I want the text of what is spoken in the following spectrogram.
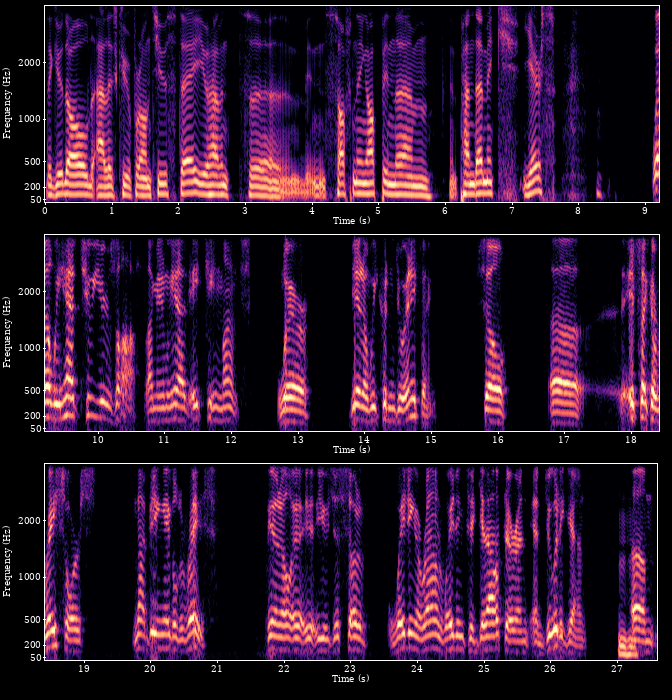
the good old Alice Cooper on Tuesday. You haven't uh, been softening up in the um, pandemic years. Well, we had two years off. I mean, we had 18 months where, you know, we couldn't do anything. So uh, it's like a racehorse not being able to race. You know, you just sort of waiting around, waiting to get out there and, and do it again. Mhm. Um,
